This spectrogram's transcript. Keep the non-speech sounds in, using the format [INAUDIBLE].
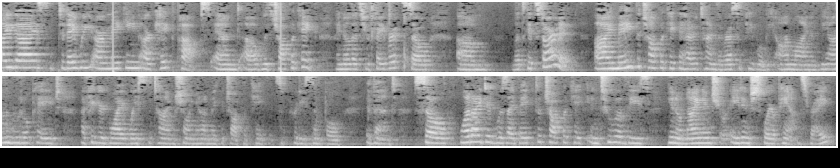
Hi you guys, today we are making our cake pops and uh, with chocolate cake. I know that's your favorite, so um, let's get started. I made the chocolate cake ahead of time. The recipe will be online and be on the Moodle page. I figured why waste the time showing you how to make a chocolate cake. It's a pretty simple event. So what I did was I baked the chocolate cake in two of these, you know, nine inch or eight inch square pans, right?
